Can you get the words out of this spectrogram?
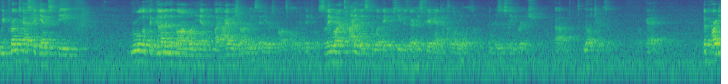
We protest against the rule of the gun and the bomb when handled by Irish armies and irresponsible individuals. So they want to tie this to what they perceive as their history of anti-colonialism and resisting British um, militarism. Okay? The party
